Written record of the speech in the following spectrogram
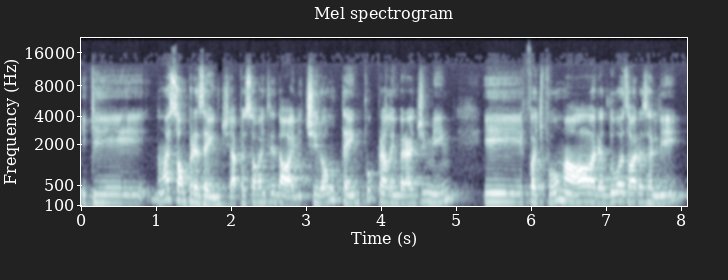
e que não é só um presente, a pessoa vai entender, ó, ele tirou um tempo para lembrar de mim, e foi tipo uma hora, duas horas ali,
